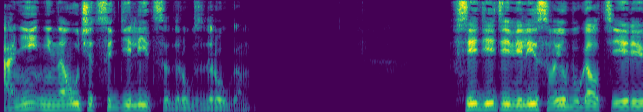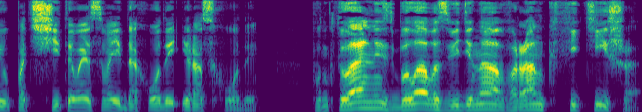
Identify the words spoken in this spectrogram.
они не научатся делиться друг с другом. Все дети вели свою бухгалтерию, подсчитывая свои доходы и расходы. Пунктуальность была возведена в ранг фетиша.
